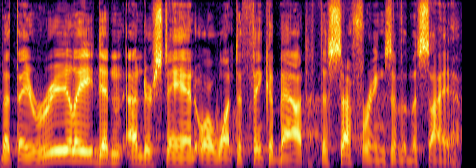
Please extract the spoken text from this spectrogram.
but they really didn't understand or want to think about the sufferings of the Messiah.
